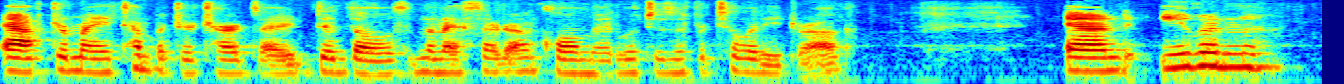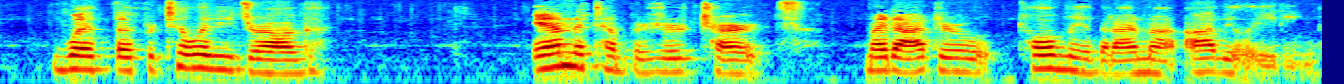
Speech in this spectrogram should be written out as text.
after my temperature charts. I did those. And then I started on Clomid, which is a fertility drug. And even with the fertility drug and the temperature charts, my doctor told me that I'm not ovulating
